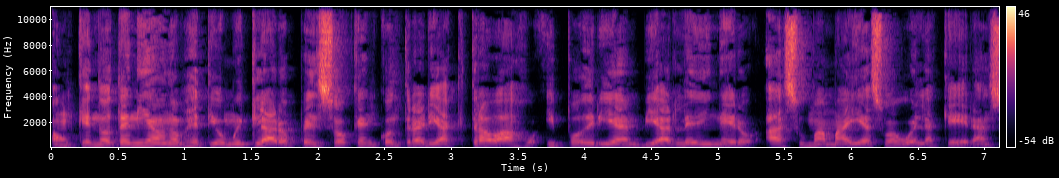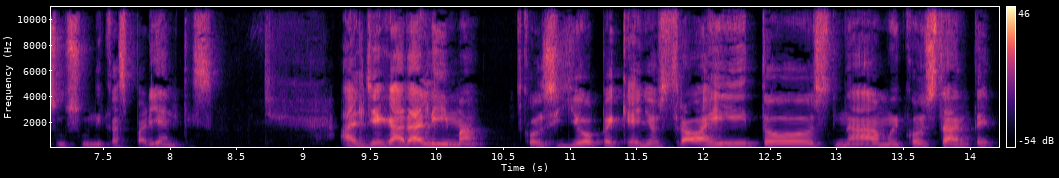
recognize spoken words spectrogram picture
Aunque no tenía un objetivo muy claro, pensó que encontraría trabajo y podría enviarle dinero a su mamá y a su abuela, que eran sus únicas parientes. Al llegar a Lima, consiguió pequeños trabajitos, nada muy constante,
